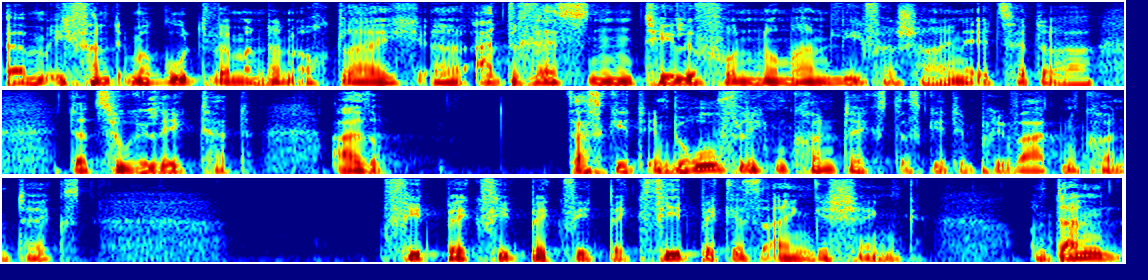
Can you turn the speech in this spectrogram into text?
Ähm, ich fand immer gut, wenn man dann auch gleich äh, Adressen, Telefonnummern, Lieferscheine etc. dazugelegt hat. Also, das geht im beruflichen Kontext, das geht im privaten Kontext. Feedback, Feedback, Feedback. Feedback ist ein Geschenk. Und dann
